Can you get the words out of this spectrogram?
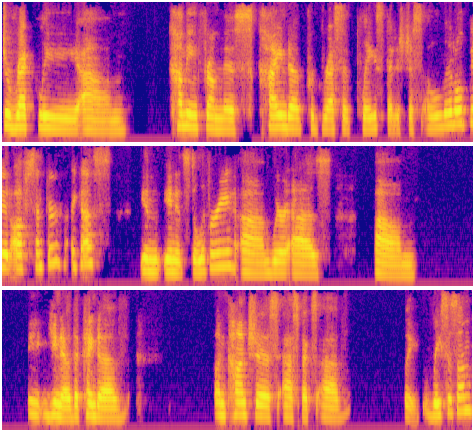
directly um, coming from this kind of progressive place that is just a little bit off center, I guess, in in its delivery. Um, whereas, um, you know, the kind of unconscious aspects of like racism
